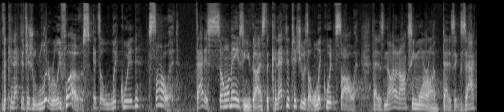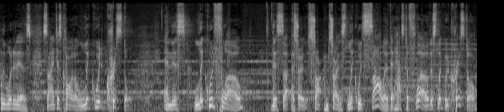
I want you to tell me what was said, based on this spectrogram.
the connective tissue literally flows. It's a liquid solid. That is so amazing, you guys. The connective tissue is a liquid solid. That is not an oxymoron. That is exactly what it is. Scientists call it a liquid crystal. And this liquid flow, this uh, sorry, sorry, I'm sorry, this liquid solid that has to flow, this liquid crystal,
